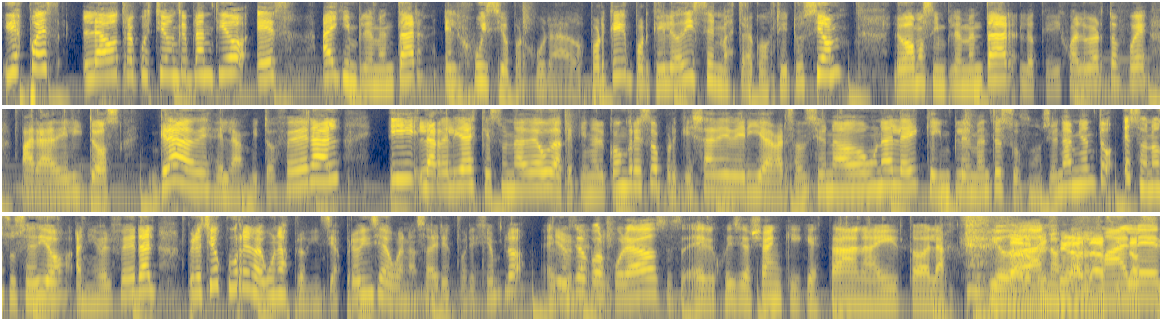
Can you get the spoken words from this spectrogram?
Y después, la otra cuestión que planteó es hay que implementar el juicio por jurados. ¿Por qué? Porque lo dice nuestra Constitución, lo vamos a implementar, lo que dijo Alberto fue para delitos graves del ámbito federal y la realidad es que es una deuda que tiene el Congreso porque ya debería haber sancionado una ley que implemente su funcionamiento. Eso no sucedió a nivel federal, pero sí ocurre en algunas provincias. Provincia de Buenos Aires, por ejemplo. El juicio por jurados es el juicio yanqui que están ahí todas las ciudadanos normales.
